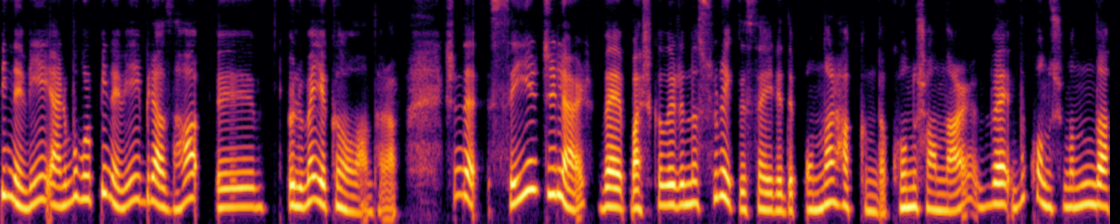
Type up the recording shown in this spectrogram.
bir nevi yani bu grup bir nevi biraz daha e, ölüme yakın olan taraf. Şimdi seyirciler ve başkalarını sürekli seyredip onlar hakkında konuşanlar ve bu konuşmanın da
